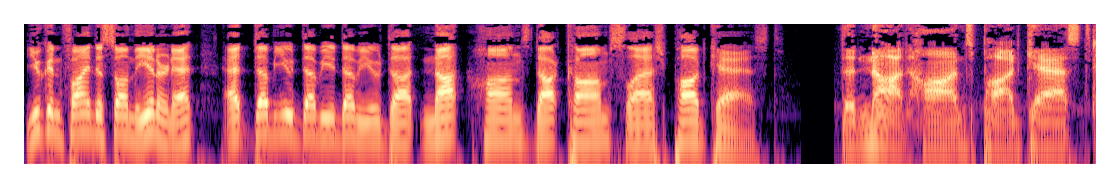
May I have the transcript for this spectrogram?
You can find us on the internet at www.nothans.com slash podcast. The Not Hans Podcast.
